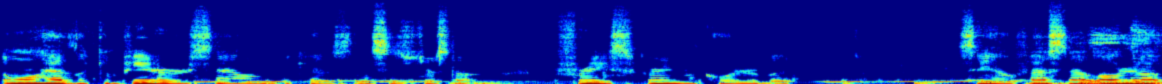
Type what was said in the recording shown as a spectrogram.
it won't have the computer sound because this is just a free screen recorder, but see how fast that loaded up?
